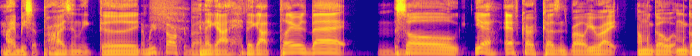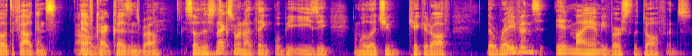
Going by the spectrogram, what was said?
might be surprisingly good, And we've talked about and it. they got they got players back. Mhm. So yeah, F Kirk Cousins, bro. You're right. I'm gonna go. I'm gonna go with the Falcons. F Oh. Kirk Cousins, bro. So this next one I think will be easy, and we'll let you kick it off. The Ravens in Miami versus the Dolphins.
